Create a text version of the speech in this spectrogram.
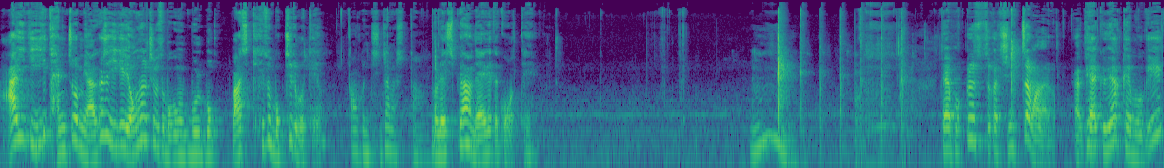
아, 이게, 이게 단점이야. 그래서 이게 영상을 찍으면서 먹으면 뭘 먹, 맛있게 계속 먹지를 못해요. 아, 근데 진짜 맛있다. 이거 레시피 하나 내야게 될것 같아. 음. 제가 버킷리스트가 진짜 많아요. 아, 대학교 휴학해보기,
